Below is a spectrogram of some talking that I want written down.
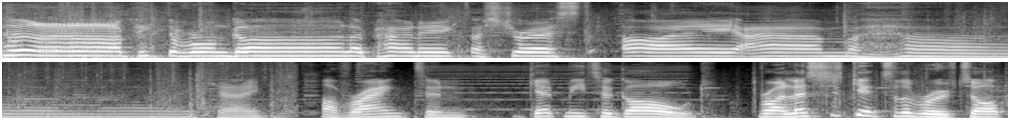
Ah, I picked the wrong gun. I panicked. I stressed. I am... Uh, okay. I've ranked and get me to gold. Right, let's just get to the rooftop.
